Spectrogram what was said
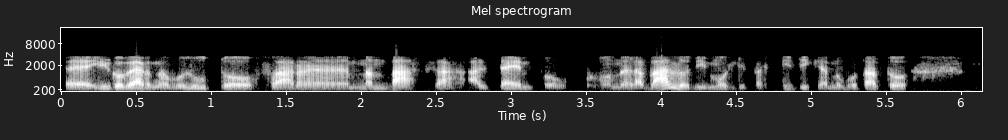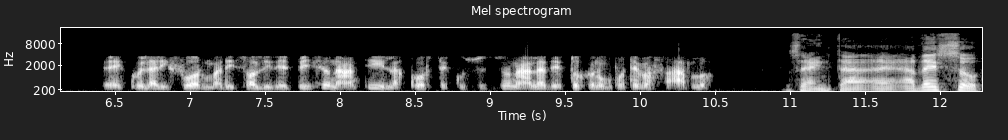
Eh, il governo ha voluto far man bassa al tempo con l'avallo di molti partiti che hanno votato eh, quella riforma dei soldi dei pensionati, la Corte Costituzionale ha detto che non poteva farlo. Senta, eh, adesso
